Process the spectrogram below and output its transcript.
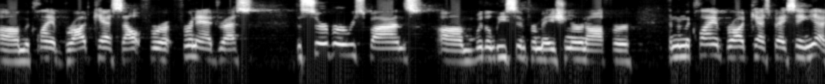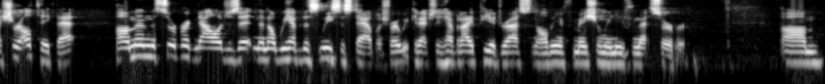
um, the client broadcasts out for, for an address. The server responds um, with a lease information or an offer, and then the client broadcasts back saying, "Yeah, sure, I'll take that." Um, and the server acknowledges it, and then we have this lease established, right? We can actually have an IP address and all the information we need from that server. Um,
